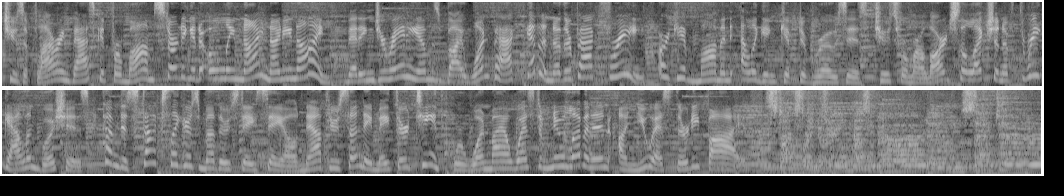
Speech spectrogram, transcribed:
Choose a flowering basket for mom starting at only $9.99. Bedding geraniums, buy one pack, get another pack free. Or give mom an elegant gift of roses. Choose from our large selection of three gallon bushes. Come to Stockslager's Mother's Day sale now through Sunday, May 13th. We're one mile west of New Lebanon on US 35. Stockslagers Greenhouse and Garden Center.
